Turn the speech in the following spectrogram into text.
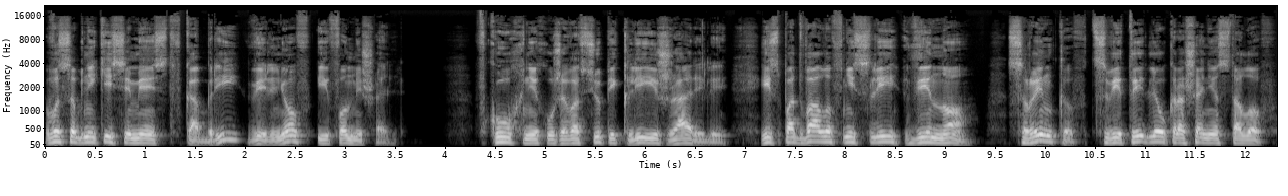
в особняки семейств Кабри, Вильнев и фон Мишель. В кухнях уже вовсю пекли и жарили, из подвалов несли вино, с рынков цветы для украшения столов.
